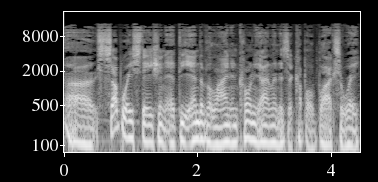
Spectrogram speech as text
uh, subway station at the end of the line, and Coney Island is a couple of blocks away.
